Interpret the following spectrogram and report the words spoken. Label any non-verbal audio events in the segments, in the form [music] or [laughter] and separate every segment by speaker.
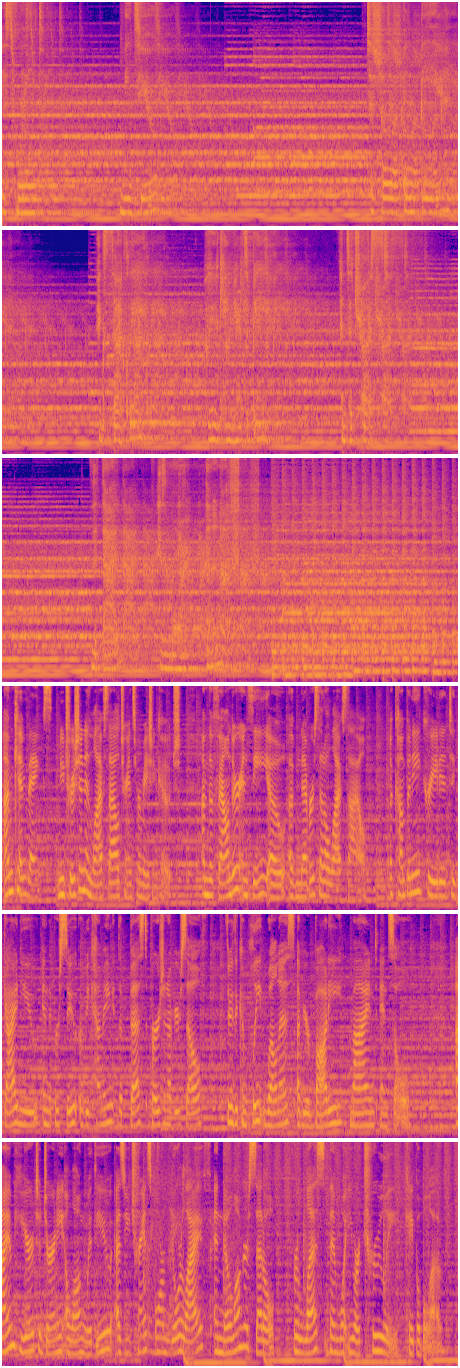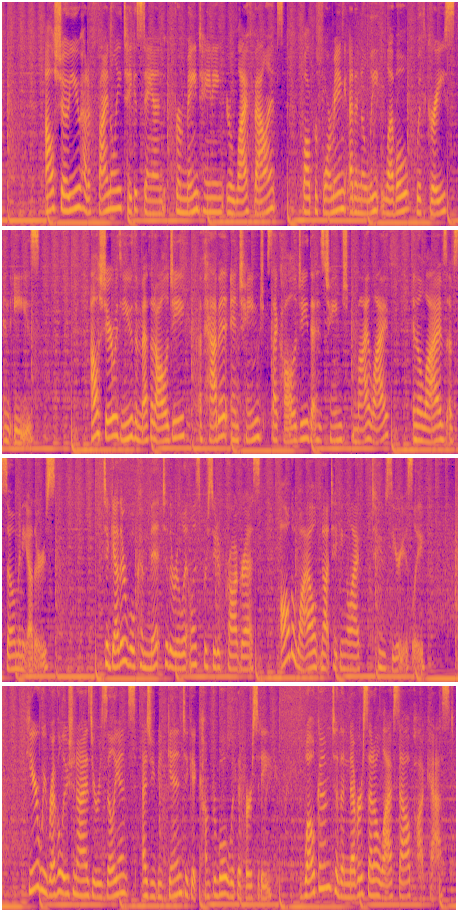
Speaker 1: this world needs you to show up and be exactly who you came here to be and to trust that that is more than
Speaker 2: enough. I'm Kim Banks, nutrition and lifestyle transformation coach. I'm the founder and CEO of Never Settle Lifestyle, a company created to guide you in the pursuit of becoming the best version of yourself through the complete wellness of your body, mind, and soul. I am here to journey along with you as you transform your life and no longer settle for less than what you are truly capable of. I'll show you how to finally take a stand for maintaining your life balance while performing at an elite level with grace and ease. I'll share with you the methodology of habit and change psychology that has changed my life and the lives of so many others. Together, we'll commit to the relentless pursuit of progress, all the while not taking life too seriously. Here, we revolutionize your resilience as you begin to get comfortable with adversity. Welcome to the Never Settle Lifestyle Podcast.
